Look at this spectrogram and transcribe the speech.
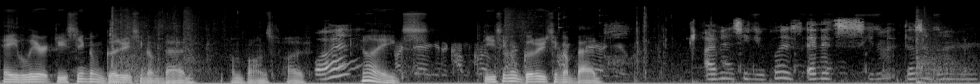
Hey, Lyric, do you think I'm good or do you think I'm bad? I'm bronze 5. What? Yikes. Do you think I'm good or do you think I'm bad? I haven't seen you play, and it's you know it doesn't matter.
